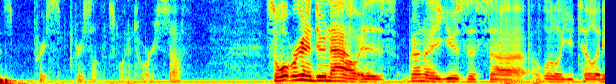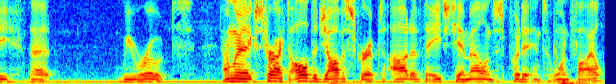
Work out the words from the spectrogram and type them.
That's pretty, pretty self-explanatory stuff. So what we're going to do now is I'm going to use this uh, little utility that we wrote. I'm going to extract all the JavaScript out of the HTML and just put it into one file.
